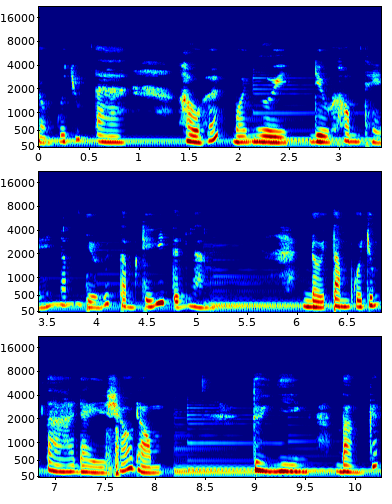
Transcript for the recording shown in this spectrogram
độn của chúng ta, hầu hết mọi người đều không thể nắm giữ tâm trí tĩnh lặng. Nội tâm của chúng ta đầy sáo động. Tuy nhiên, bằng cách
